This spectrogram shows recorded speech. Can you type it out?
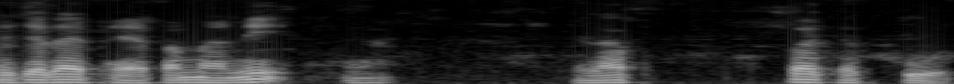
็จะได้แผลประมาณนี้นะครับ ก็จะขูด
